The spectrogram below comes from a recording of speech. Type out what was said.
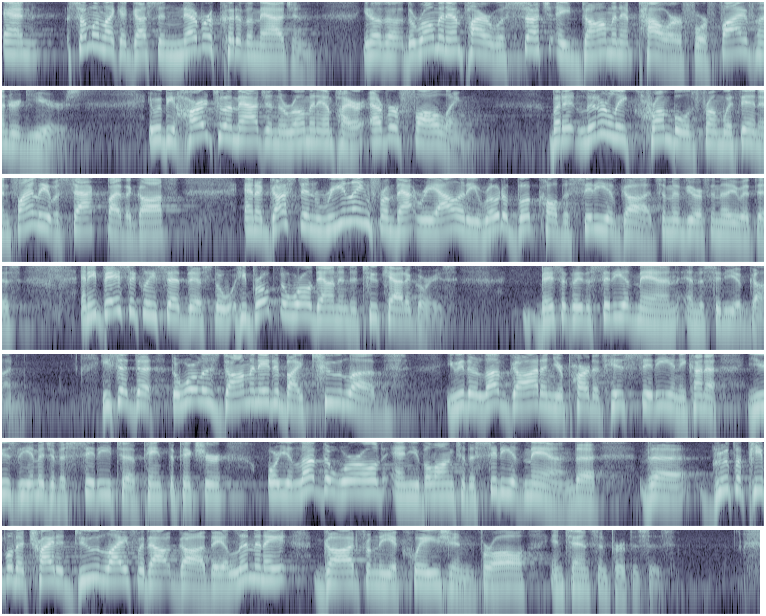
And someone like Augustine never could have imagined. You know, the, the Roman Empire was such a dominant power for 500 years. It would be hard to imagine the Roman Empire ever falling, but it literally crumbled from within. And finally, it was sacked by the Goths. And Augustine, reeling from that reality, wrote a book called The City of God. Some of you are familiar with this. And he basically said this the, he broke the world down into two categories basically the city of man and the city of God. He said that the world is dominated by two loves. You either love God and you're part of his city, and he kind of used the image of a city to paint the picture, or you love the world and you belong to the city of man, the, the group of people that try to do life without God. They eliminate God from the equation for all intents and purposes.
